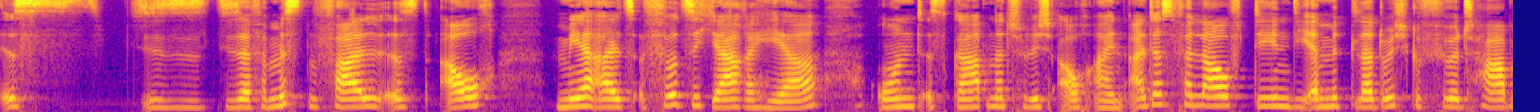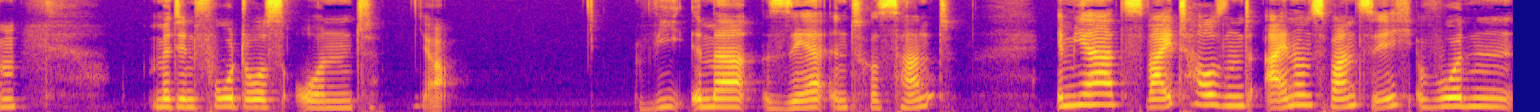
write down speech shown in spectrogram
ist, dieser vermissten Fall ist auch mehr als 40 Jahre her. Und es gab natürlich auch einen Altersverlauf, den die Ermittler durchgeführt haben mit den Fotos und ja, wie immer sehr interessant. Im Jahr 2021 wurden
